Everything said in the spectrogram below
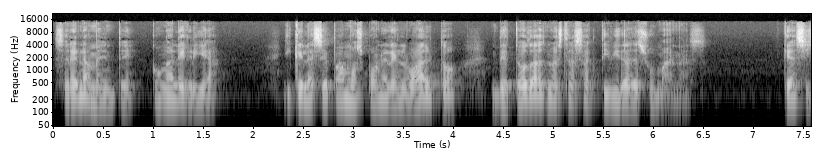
serenamente, con alegría, y que la sepamos poner en lo alto de todas nuestras actividades humanas. Que así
